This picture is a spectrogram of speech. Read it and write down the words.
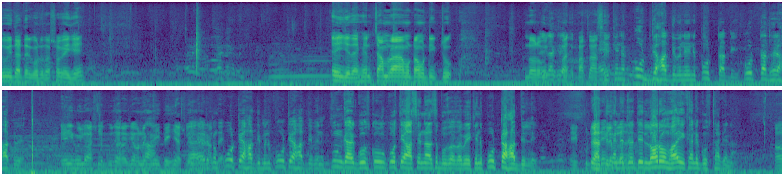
দুই দাঁতের গরু দর্শক এই যে। এই যে দেখেন চামড়া মোটামুটি একটু নরম পাতলা আছে। এইখানে পুট দিয়ে হাত দিবেন এই পুটটা দি পুটটা ধরে হাত দিবেন। এই হইল আসলে বুঝার যে অনেকেই দেখি আসলে হ্যাঁ, এরকম দেয়। পুটে হাত দিবেন পুটে হাত দিবেন। কোন গায়ে কোতে আছে না আছে বোঝা যাবে এখানে পুটটা হাত দিলে। এই ফুটে হাত দিলে এখানে যদি নরম হয় এখানে গোস থাকে না। ও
